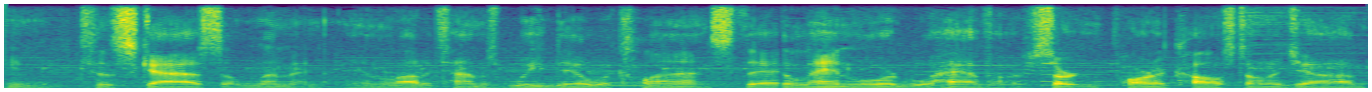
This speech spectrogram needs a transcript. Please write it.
to the sky's the limit. And a lot of times we deal with clients that the landlord will have a certain part of cost on a job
